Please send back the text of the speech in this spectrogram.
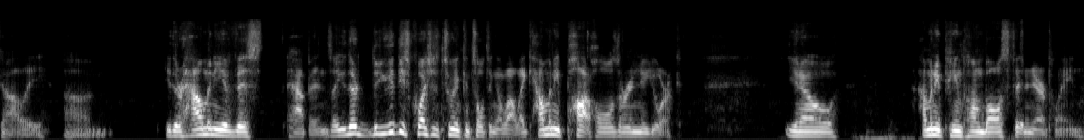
golly um either how many of this happens? Like there you get these questions too in consulting a lot like how many potholes are in new york? You know how many ping pong balls fit in an airplane?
